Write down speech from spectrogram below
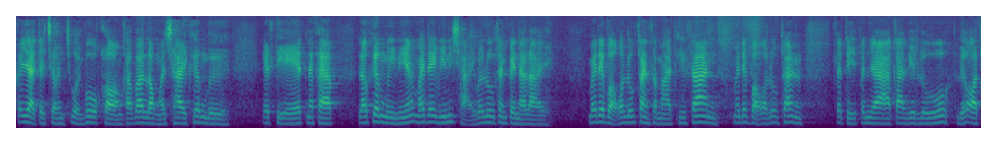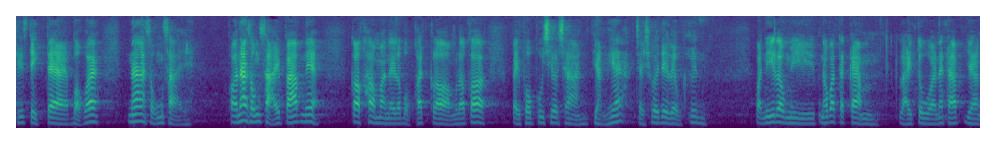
ก็อยากจะเชิญชวนผู้ปกครองครับว่าลองมาใช้เครื่องมือ STS นะครับแล้วเครื่องมือนี้ไม่ได้วินิจฉัยว่าลูกท่านเป็นอะไร ไม่ได้บอกว่าลูกท่านสมาธิสั้น ไม่ได้บอกว่าลูกท่านสติปัญญาการเรียนรู้หรือออทิสติก แต่บอกว่าน่าสงสัยพอน่าสงสัยปั๊บเนี่ยก็เข้ามาในระบบคัดกรอง แล้วก็ไปพบผู้เชี่ยวชาญ อย่างนี้จะช่วยได้เร็วขึ้น วันนี้เรามีนวัตกรรมหลายตัวนะครับ อย่าง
